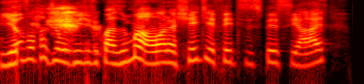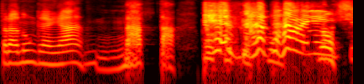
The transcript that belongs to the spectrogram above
E eu vou fazer um vídeo de quase uma hora, cheio de efeitos especiais, pra não ganhar nada. Exatamente.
